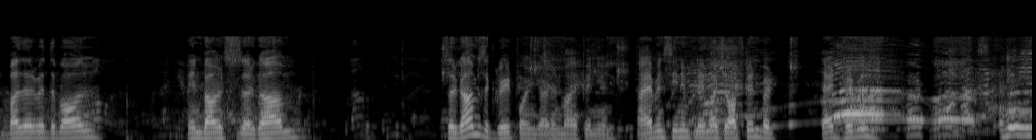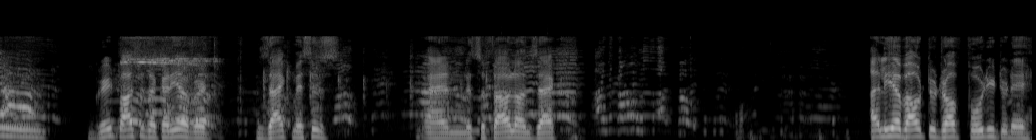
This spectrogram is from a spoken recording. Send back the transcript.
Badr with the ball. Inbounds to Zargam Zargam is a great point guard in my opinion. I haven't seen him play much often but that dribble. Oh great pass to Zakaria but Zach misses. And it's a foul on Zach Ali about to drop 40 today.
